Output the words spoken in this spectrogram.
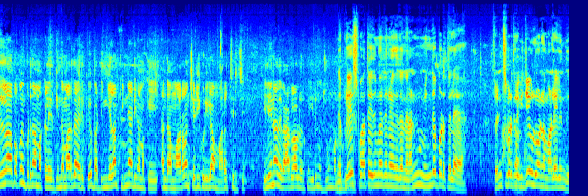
எல்லா பக்கமும் இப்படி தான் மக்கள் இருக்குது இந்த மாதிரி தான் இருக்குது பட் இங்கெல்லாம் பின்னாடி நமக்கு அந்த மரம் செடி கொடிலாம் மறைச்சிருச்சு. இல்லைன்னா அது வேற லெவலில் இருக்கும். இருங்க ஜூம் இந்த பண்ண பிளேஸ் பார்த்தா இது மாதிரி தானே இருக்குது. அந்த நன் இந்த படத்தில் ஃப்ரெண்ட்ஸ் படத்தில் விஜய் விழுவான்ல மலையிலேருந்து.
